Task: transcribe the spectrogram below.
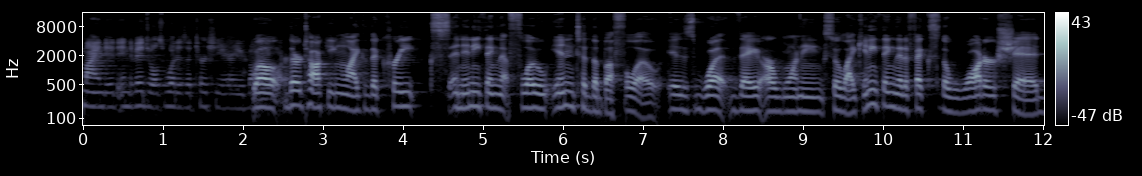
minded individuals, what is a tertiary body Well, water? they're talking like the creeks and anything that flow into the buffalo is what they are wanting. So, like anything that affects the watershed,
